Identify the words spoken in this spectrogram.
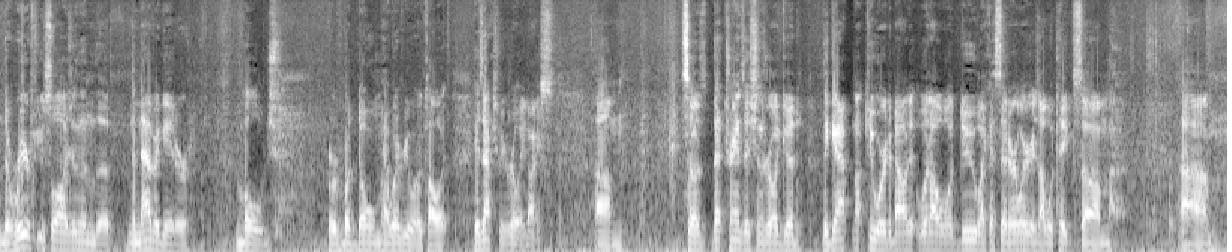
the rear fuselage and then the, the navigator bulge or dome, however you want to call it, is actually really nice. Um, so that transition is really good. The gap, not too worried about it. What I will do, like I said earlier, is I will take some, um,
